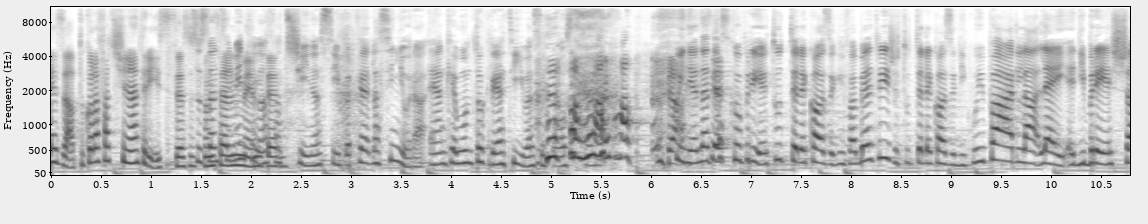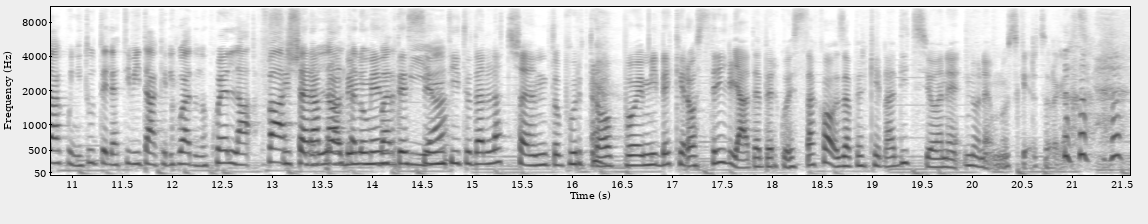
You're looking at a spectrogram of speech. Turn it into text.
Esatto, con la faccina triste sostanzialmente. Sostanzialmente una faccina, sì, perché la signora è anche molto creativa se posso. quindi andate a scoprire tutte le cose che fa Beatrice, tutte le cose di cui parla. Lei è di Brescia, quindi tutte le attività che riguardano quella fascia si sarà probabilmente sentito dall'accento purtroppo e mi beccherò strigliate per questa cosa perché l'addizione non è uno scherzo, ragazzi.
